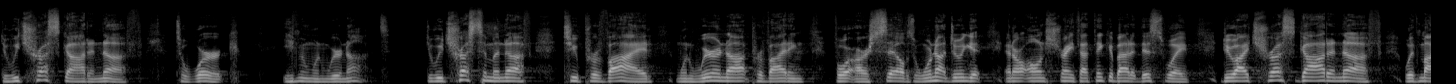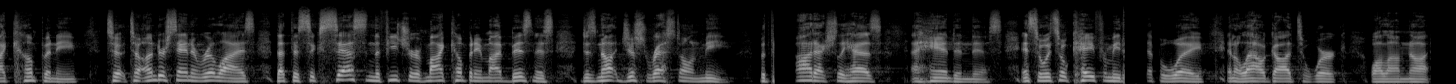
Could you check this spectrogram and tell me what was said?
Do we trust God enough to work even when we're not? Do we trust Him enough to provide when we're not providing for ourselves? When we're not doing it in our own strength? I think about it this way Do I trust God enough with my company to, to understand and realize that the success and the future of my company and my business does not just rest on me, but that God actually has a hand in this? And so it's okay for me to step away and allow God to work while I'm not?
